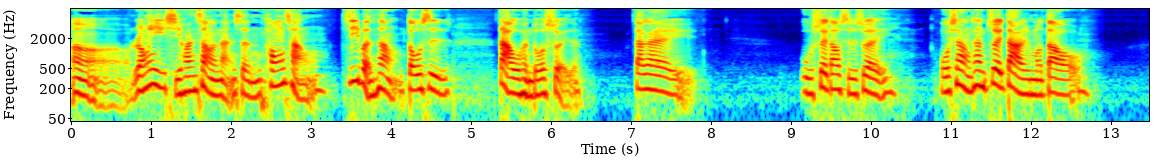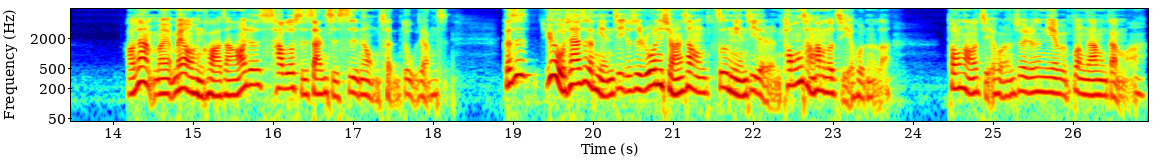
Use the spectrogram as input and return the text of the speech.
呃，容易喜欢上的男生，通常基本上都是大我很多岁的，大概五岁到十岁。我想想看，最大的有没有到？好像没没有很夸张，好像就是差不多十三、十四那种程度这样子。可是因为我现在这个年纪，就是如果你喜欢上这个年纪的人，通常他们都结婚了啦。通常都结婚了，所以就是你也不能跟他们干嘛，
